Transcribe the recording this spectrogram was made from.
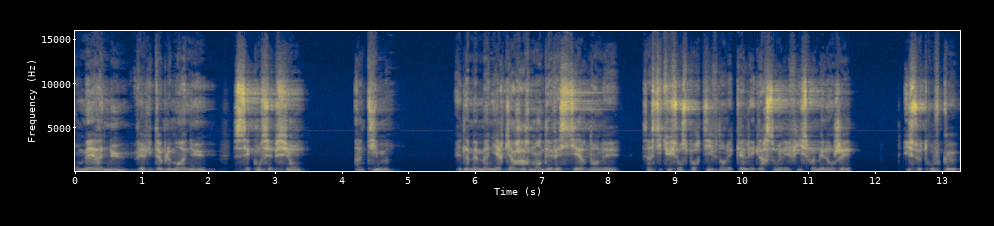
on met à nu, véritablement à nu, ces conceptions intimes, et de la même manière qu'il y a rarement des vestiaires dans les institutions sportives dans lesquelles les garçons et les filles soient mélangés, il se trouve que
